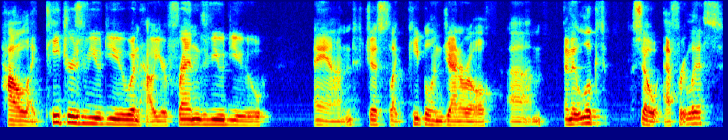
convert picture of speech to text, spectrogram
how like teachers viewed you and how your friends viewed you and just like people in general. Um, and it looked so effortless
